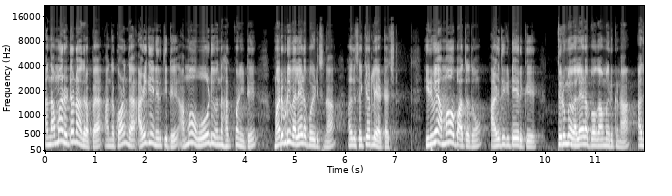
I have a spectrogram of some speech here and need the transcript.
அந்த அம்மா ரிட்டர்ன் ஆகிறப்ப அந்த குழந்தை அழுகையை நிறுத்திட்டு அம்மாவை ஓடி வந்து ஹக் பண்ணிவிட்டு மறுபடியும் விளையாட போயிடுச்சுன்னா அது செக்யூர்லி அட்டாச்டு இதுவே அம்மாவை பார்த்ததும் அழுதுகிட்டே இருக்குது திரும்ப விளையாட போகாமல் இருக்குன்னா அது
